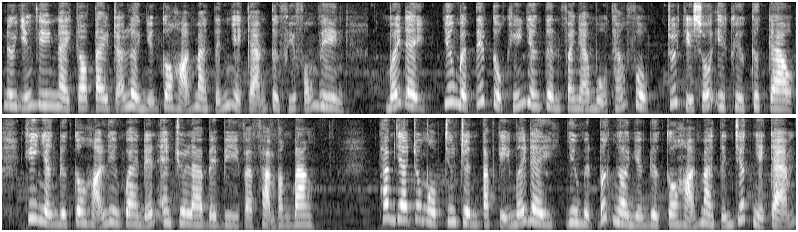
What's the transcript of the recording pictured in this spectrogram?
nữ diễn viên này cao tay trả lời những câu hỏi mang tính nhạy cảm từ phía phóng viên. Mới đây, Dương Mịch tiếp tục khiến dân tình phải ngã mũ thắng phục trước chỉ số EQ cực cao khi nhận được câu hỏi liên quan đến Angela Baby và Phạm Băng Băng. Tham gia trong một chương trình tập kỹ mới đây, Dương Mịch bất ngờ nhận được câu hỏi mang tính chất nhạy cảm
